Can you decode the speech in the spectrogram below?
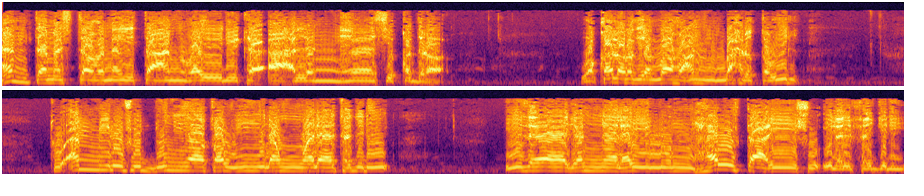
أنت ما استغنيت عن غيرك أعلى الناس قدرا. وقال رضي الله عنه من بحر الطويل تؤمل في الدنيا طويلا ولا تدري إذا جن ليل هل تعيش إلى الفجر؟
